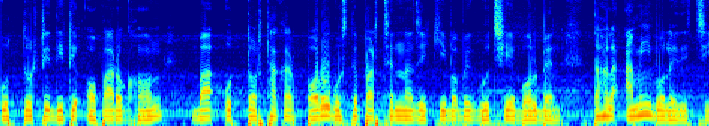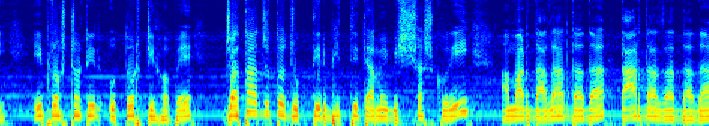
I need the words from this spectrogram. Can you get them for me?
উত্তরটি দিতে অপারগ হন বা উত্তর থাকার পরও বুঝতে পারছেন না যে কীভাবে গুছিয়ে বলবেন, তাহলে আমি বলে দিচ্ছি, এই প্রশ্নটির উত্তরটি হবে, যথাযথ যুক্তির ভিত্তিতে আমি বিশ্বাস করি, আমার দাদার দাদা, তার দাদার দাদা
